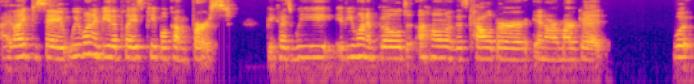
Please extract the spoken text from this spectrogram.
I like to say we want to be the place people come first because we if you want to build a home of this caliber in our market, what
